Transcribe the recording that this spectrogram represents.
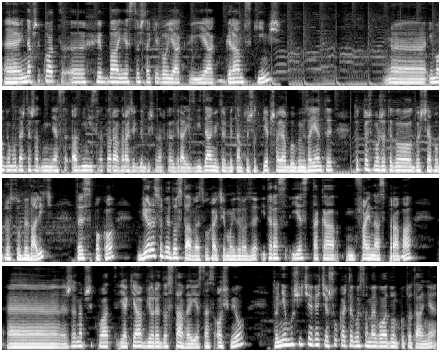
E, I na przykład e, chyba jest coś takiego jak, jak gram z kimś e, i mogę mu dać też administra- administratora w razie gdybyśmy na przykład grali z widzami, ktoś by tam coś odpieprzał, ja byłbym zajęty, to ktoś może tego gościa po prostu wywalić. To jest spoko. Biorę sobie dostawę, słuchajcie moi drodzy, i teraz jest taka fajna sprawa, e, że na przykład jak ja biorę dostawę, jest nas ośmiu, to nie musicie, wiecie, szukać tego samego ładunku totalnie.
